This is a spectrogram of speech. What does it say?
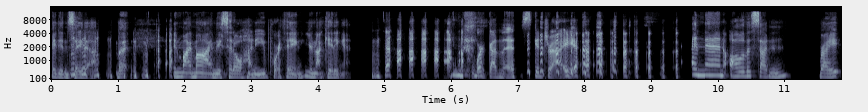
They didn't say that. but in my mind, they said, Oh, honey, you poor thing. You're not getting it. Work on this. Good try. And then all of a sudden, right,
